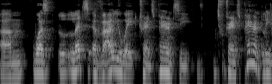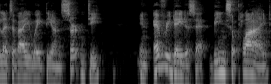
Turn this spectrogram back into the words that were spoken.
Um, was let's evaluate transparency. Transparently, let's evaluate the uncertainty in every data set being supplied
